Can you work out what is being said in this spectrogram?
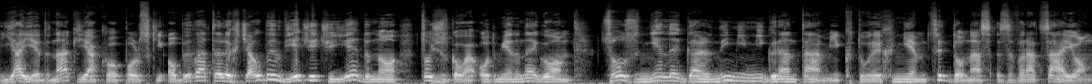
Ja jednak, jako polski obywatel, chciałbym wiedzieć jedno, coś zgoła odmiennego. Co z nielegalnymi migrantami, których Niemcy do nas zwracają?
